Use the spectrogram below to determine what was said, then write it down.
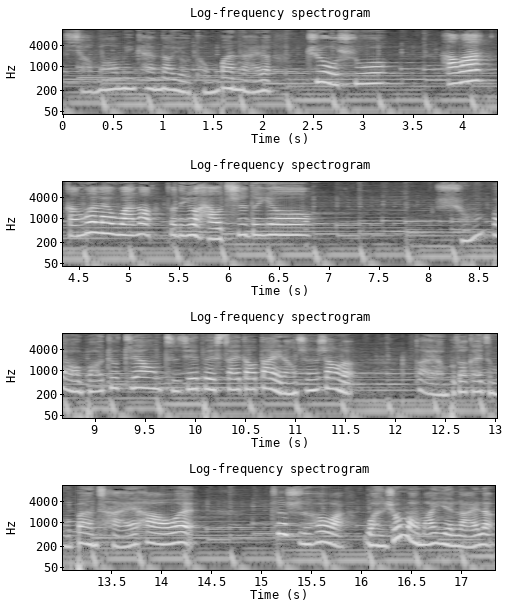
小猫咪看到有同伴来了，就说。好啊，赶快来玩了，这里有好吃的哟！熊宝宝就这样直接被塞到大野狼身上了，大野狼不知道该怎么办才好哎。这时候啊，浣熊妈妈也来了，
